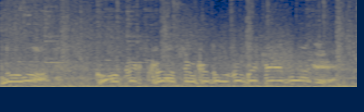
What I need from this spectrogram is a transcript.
Ну вот! Комплекс Кравченко должен быть перед нами!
